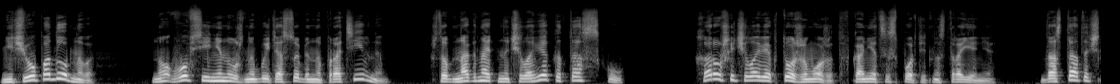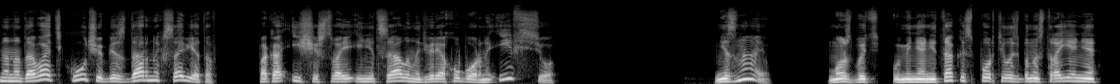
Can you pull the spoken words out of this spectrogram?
ничего подобного, но вовсе не нужно быть особенно противным, чтобы нагнать на человека тоску. Хороший человек тоже может в конец испортить настроение. Достаточно надавать кучу бездарных советов, пока ищешь свои инициалы на дверях уборной, и все. Не знаю. Может быть, у меня не так испортилось бы настроение,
